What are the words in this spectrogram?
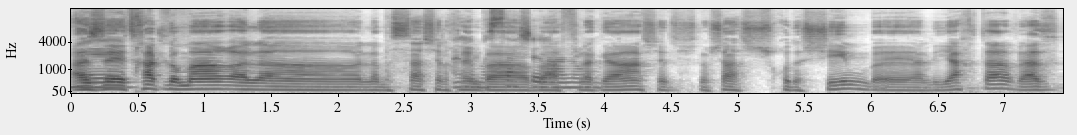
אז אה, התחלת לומר על המסע שלכם בהפלגה של שלושה חודשים על יאכטה, ואז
